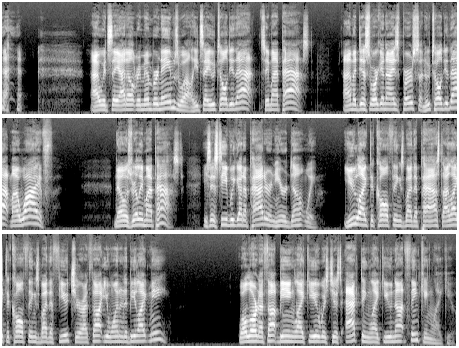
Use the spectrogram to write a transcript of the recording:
I would say, I don't remember names well. He'd say, Who told you that? Say, My past. I'm a disorganized person. Who told you that? My wife. No, it's really my past. He says, Steve, we got a pattern here, don't we? You like to call things by the past. I like to call things by the future. I thought you wanted to be like me. Well, Lord, I thought being like you was just acting like you, not thinking like you.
